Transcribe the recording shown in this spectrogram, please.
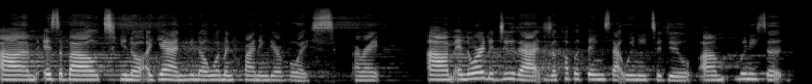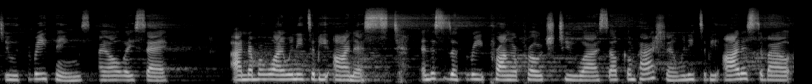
um, is about, you know, again, you know, women finding their voice. All right. Um, in order to do that, there's a couple of things that we need to do. Um, we need to do three things. I always say. Uh, number one, we need to be honest, and this is a three-prong approach to uh, self-compassion. We need to be honest about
